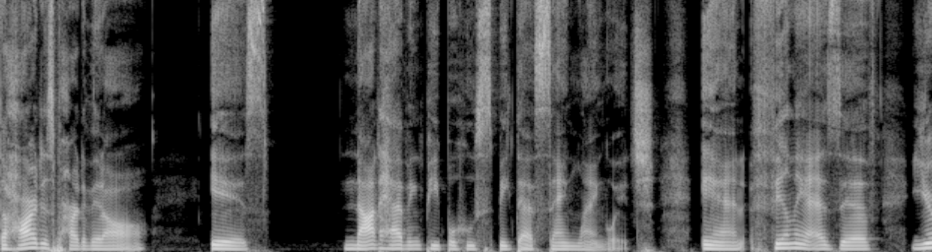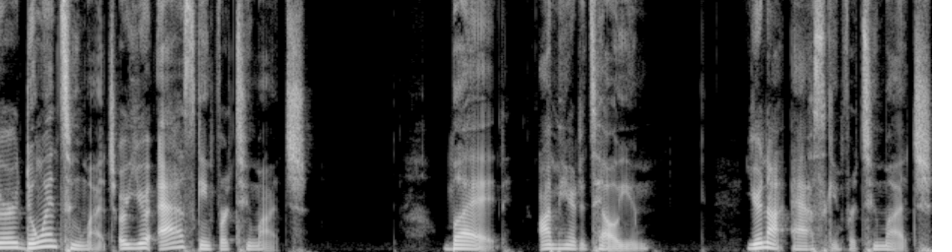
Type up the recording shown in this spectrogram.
the hardest part of it all is not having people who speak that same language and feeling as if you're doing too much or you're asking for too much. But I'm here to tell you, you're not asking for too much.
